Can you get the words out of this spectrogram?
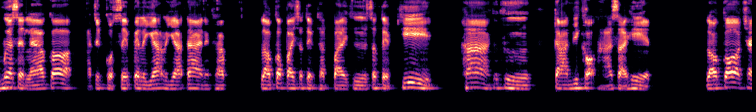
เมื่อเสร็จแล้วก็อาจจะกดเซฟเป็นระยะระยะได้นะครับ เราก็ไปสเต็ปถัดไปคือสเต็ปที่ 5 ก็คือการวิเคราะห์หาสาเหตุ เราก็ใช้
